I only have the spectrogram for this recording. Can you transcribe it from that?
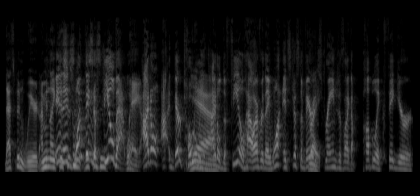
that's been weird. I mean, like this it's one thing to feel that way. I don't. I, they're totally yeah. entitled to feel however they want. It's just a very right. strange, as like a public figure,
